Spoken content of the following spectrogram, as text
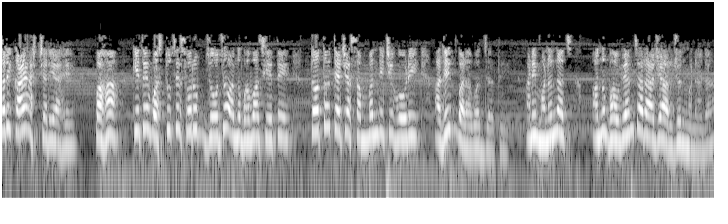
तरी काय आश्चर्य आहे? पहा की ते वस्तूचे स्वरूप जो जो अनुभवास येते तो तो त्याच्या संबंधीची गोडी अधिक बळावत जाते. आणि म्हणूनच अनुभव्यांचा राजा अर्जुन म्हणाला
